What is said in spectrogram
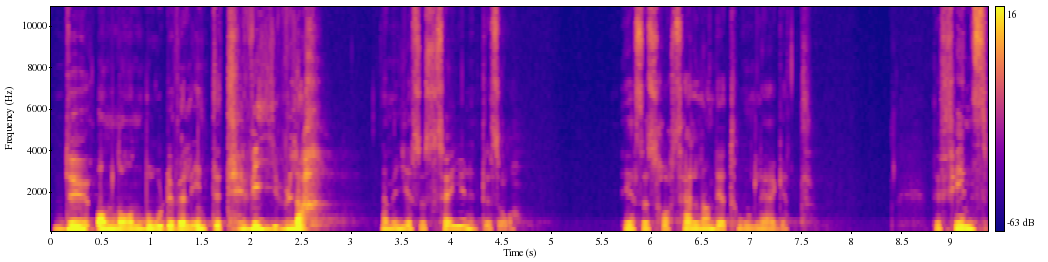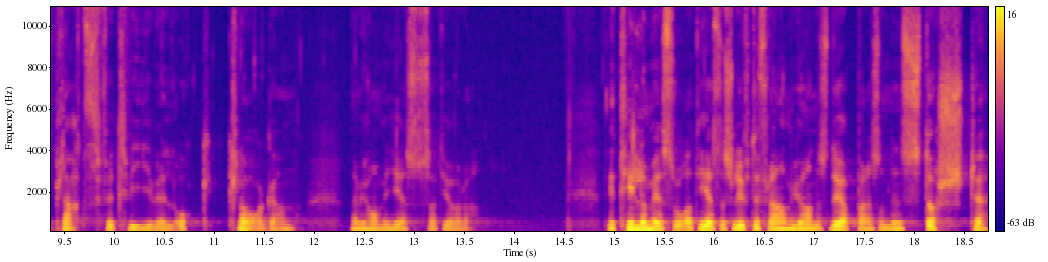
Du om någon borde väl inte tvivla Nej, men Jesus säger inte så. Jesus har sällan det tonläget. Det finns plats för tvivel och klagan när vi har med Jesus att göra. Det är till och med så att Jesus lyfter fram Johannes döparen som den största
